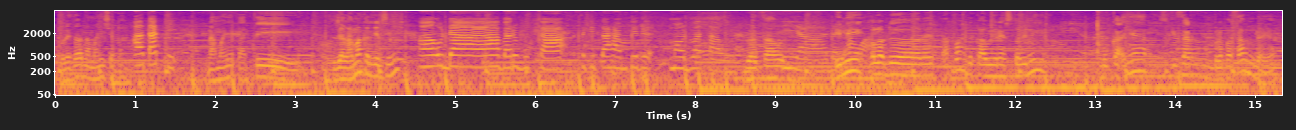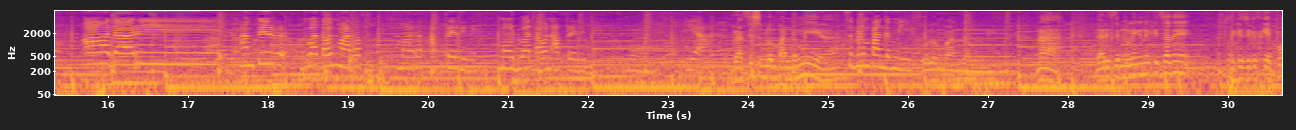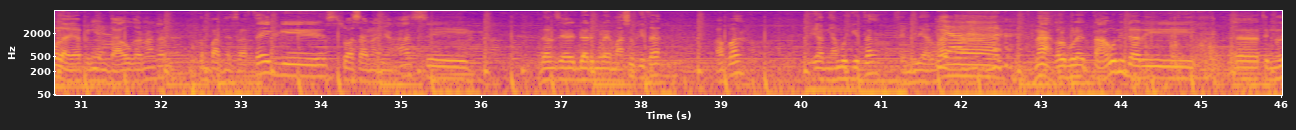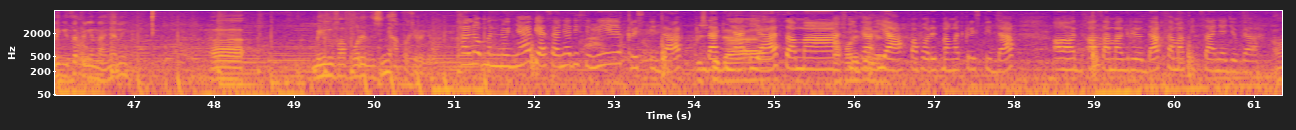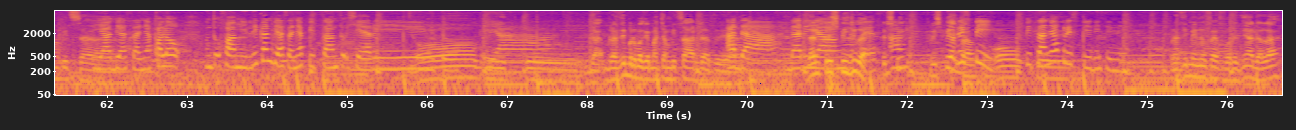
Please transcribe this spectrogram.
boleh tahu namanya siapa Ah, Tati. namanya Tati sudah lama kerja di sini Ah, udah baru buka sekitar hampir mau dua tahunan. dua tahun Iya, dari ini awal. kalau the Re- apa the Kawi Resto ini bukanya sekitar berapa tahun udah ya Ah, dari hampir dua tahun Maret, Maret April ini. Mau dua tahun April ini. Iya, berarti sebelum pandemi ya sebelum pandemi. sebelum pandemi. Nah, dari tim Link ini kita nih sedikit-sedikit kepo lah ya, pengen Iya. tahu karena kan tempatnya strategis, suasananya asik, dan saya dari mulai masuk kita apa yang nyambut kita familiar Iya. banget. Nah, kalau boleh tahu nih dari eh, tim Link kita pengen nanya nih eh, menu favorit di sini apa kira-kira? Kalau menunya biasanya di sini crispy duck, Crispy ducknya duck. iya sama Favorit iga- ya? iya favorit banget crispy duck, Uh, uh, sama grill duck sama pizzanya juga. Sama pizza. Iya biasanya kalau untuk family kan biasanya pizza untuk sharing Oh, gitu. Iya. gitu. Nggak- berarti berbagai macam pizza ada tuh ya? Ada dari Dan yang crispy juga? Crispy? Ah, Crispy atau? Crispy. Oke. Pizzanya crispy di sini. Berarti menu favoritnya adalah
